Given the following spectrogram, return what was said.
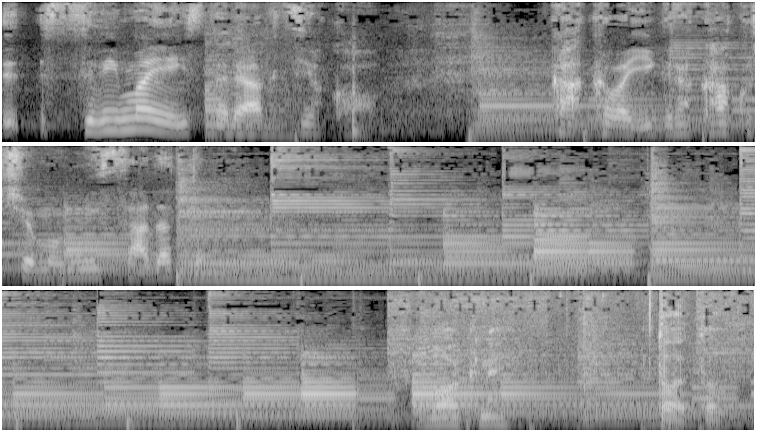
e, svima je ista reakcija kao kakva igra, kako ćemo mi sada to... Lokne. To je to.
